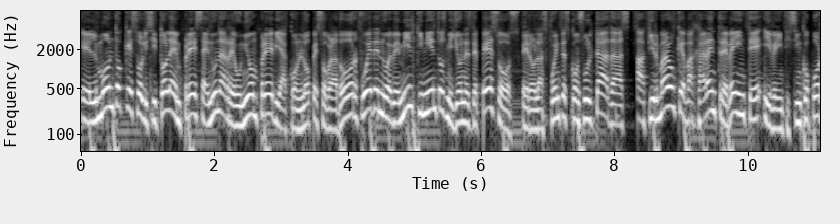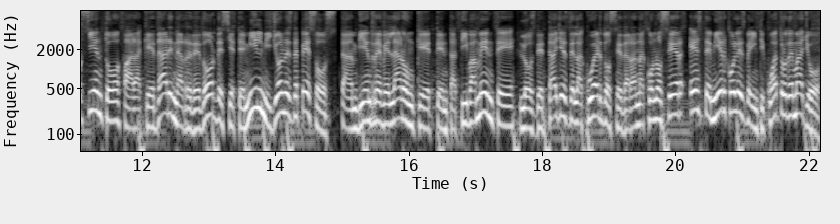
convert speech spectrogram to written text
El monto que solicitó la empresa en una reunión previa con López Obrador fue de 9.500 millones de pesos, pero las fuentes consultadas afirmaron que bajará entre 20 y 25% para quedar en alrededor de 7.000 millones de pesos. También revelaron que, tentativamente, los detalles del acuerdo se darán a conocer este miércoles 24 de mayo.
